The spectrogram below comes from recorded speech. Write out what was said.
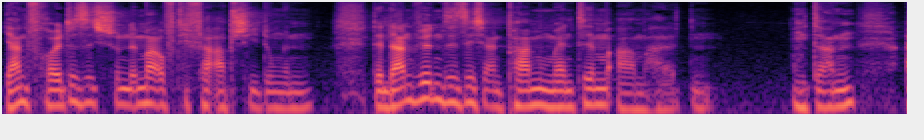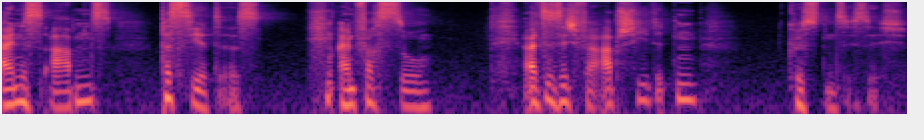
Jan freute sich schon immer auf die Verabschiedungen, denn dann würden sie sich ein paar Momente im Arm halten. Und dann, eines Abends, passierte es. Einfach so. Als sie sich verabschiedeten, küssten sie sich.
